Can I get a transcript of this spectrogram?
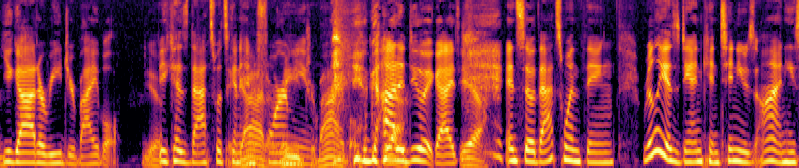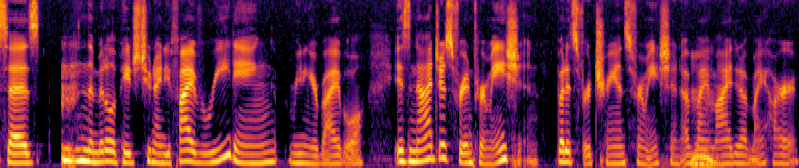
You got to read your Bible. Yeah. Because that's what's going to inform you. you got to Yeah. do it, guys. Yeah. And so that's one thing. Really, as Dan continues on, he says in the middle of page 295, reading, reading your Bible is not just for information, but it's for transformation of Mm. my mind and of my heart.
